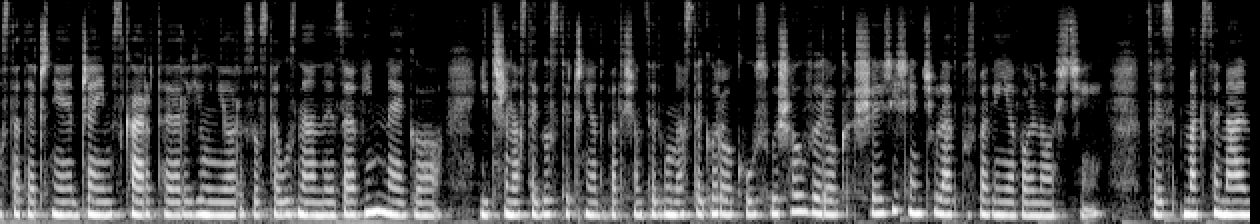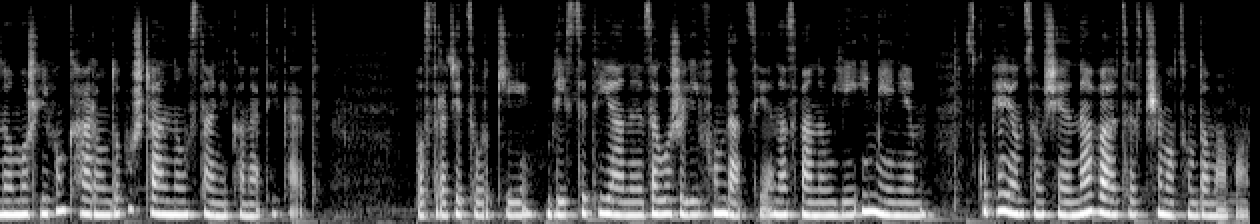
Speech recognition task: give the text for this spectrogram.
Ostatecznie James Carter Jr. został uznany za winnego i 13 stycznia 2012 roku usłyszał wyrok 60 lat pozbawienia wolności, co jest maksymalną możliwą karą dopuszczalną w stanie Connecticut. Po stracie córki, bliscy Tiany założyli fundację nazwaną jej imieniem, skupiającą się na walce z przemocą domową.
